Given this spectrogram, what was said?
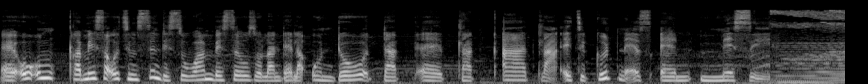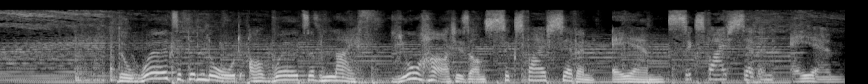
eh, u- umqamisa uthi msindisi wami bese uzolandela undo dak eh, dlakadla ethi goodness and mercy The words of the Lord are words of life. Your heart is on 657 AM. 657 AM.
